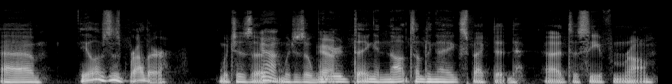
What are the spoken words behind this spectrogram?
uh, he loves his brother, which is a Yeah, which is a yeah. weird thing and not something I expected uh, to see from Rom.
